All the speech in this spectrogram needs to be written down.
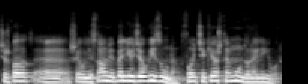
Çfarë po thotë Sheikhul Islami bel juxhevizune, thonë se kjo është e mundur e lejuar.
